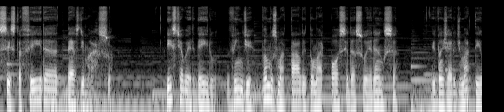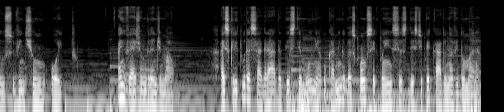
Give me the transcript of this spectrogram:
Sexta-feira, 10 de março. Este é o herdeiro, vinde, vamos matá-lo e tomar posse da sua herança. Evangelho de Mateus 21, 8. A inveja é um grande mal. A Escritura Sagrada testemunha o caminho das consequências deste pecado na vida humana.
